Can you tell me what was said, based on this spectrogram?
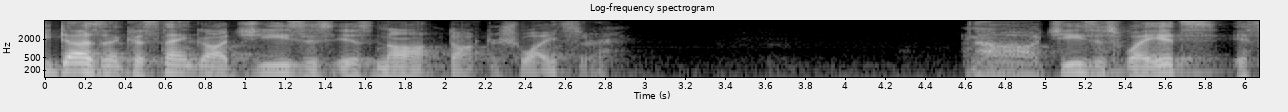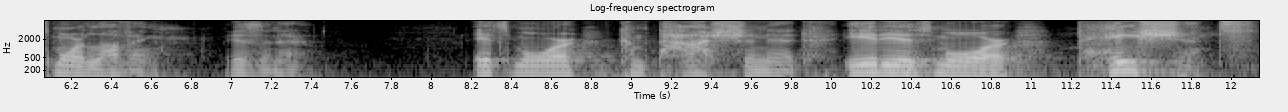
He doesn't because thank God Jesus is not Dr. Schweitzer. No, Jesus' way, it's, it's more loving, isn't it? It's more compassionate. It is more patient.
